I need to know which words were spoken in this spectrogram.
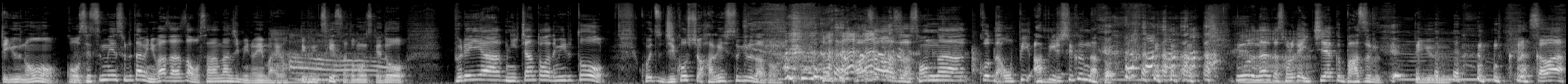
ていうのをこう説明するためにわざわざ幼馴染のエマよっていうふうにつけてたと思うんですけどプレイヤー2ちゃんとかで見るとこいつ自己主張激しすぎるだと。わざわざそんなことアピアピールしてくんなと。もうなんかそれが一躍バズるっていう。なんかは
